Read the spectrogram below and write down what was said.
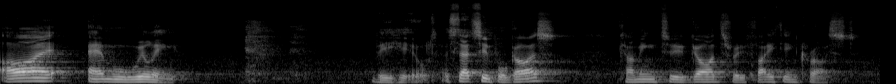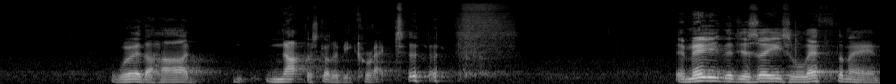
I am willing. Be healed. It's that simple, guys. Coming to God through faith in Christ. We're the hard nut that's got to be cracked. Immediately the disease left the man.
